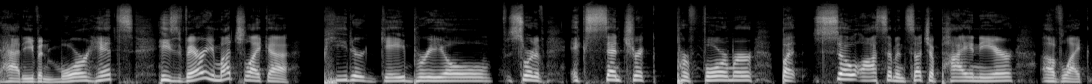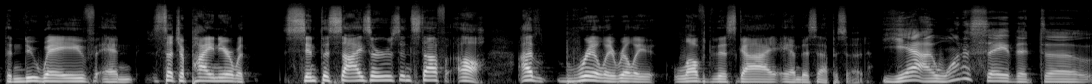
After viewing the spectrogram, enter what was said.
had even more hits. He's very much like a Peter Gabriel, sort of eccentric performer, but so awesome and such a pioneer of like the new wave and such a pioneer with synthesizers and stuff. Oh, I really, really loved this guy and this episode. Yeah, I want to say that uh,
